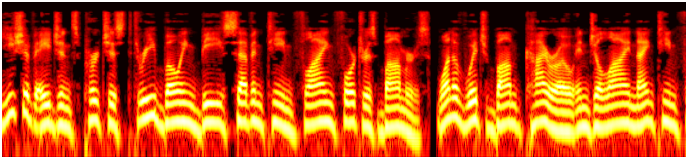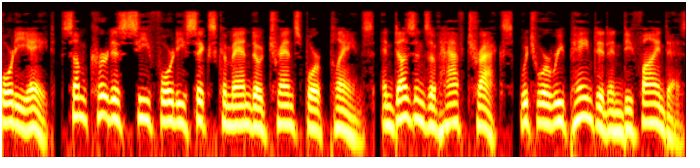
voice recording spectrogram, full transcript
Yishuv agents purchased three Boeing B-17 Flying Fortress bombers, one of which bombed Cairo in July 1948, some Curtiss C-46 Commando transport planes, and dozens of half-tracks, which were repainted and defined as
